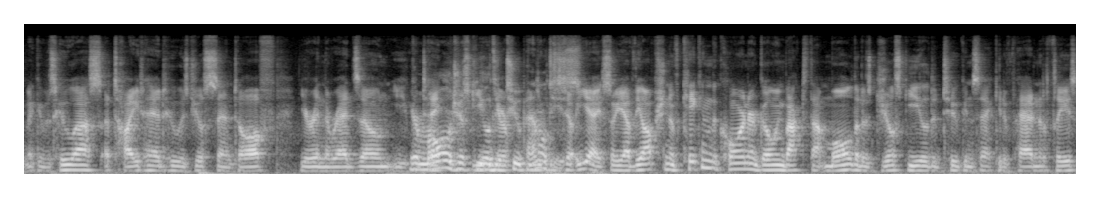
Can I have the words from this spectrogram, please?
like it was who Haouas, a tight head who was just sent off. You're in the red zone. You Your take- just you- yielded two penalties. so- yeah, so you have the option of kicking the corner, going back to that maul that has just yielded two consecutive penalties.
